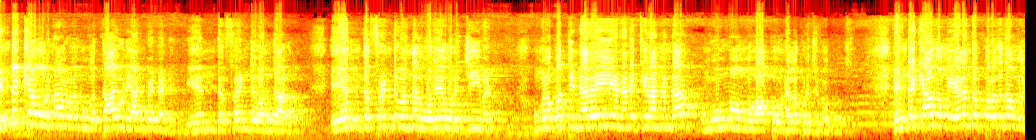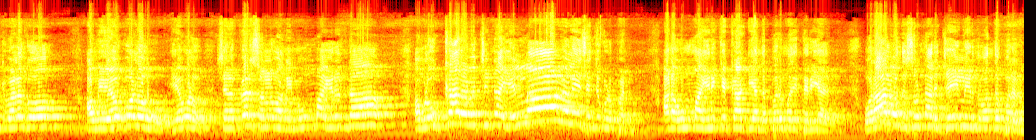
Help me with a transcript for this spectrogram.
என்றைக்காவது ஒரு நாள் விளங்க உங்க தாயுடைய அன்பு என்னன்னு? எந்த ஃப்ரெண்டு வந்தாலும் எந்த ஃப்ரெண்டு வந்தாலும் ஒரே ஒரு ஜீவன். உங்களை பத்தி நிறைய நினைக்கிறாங்கண்டா. உங்க உம்மா உங்க வாப்போ நல்லா புரிஞ்சுக்கோ. என்றைக்காவது உங்க இழந்த பிறகுதான் உங்களுக்கு விளங்கும். அவங்க எவ்வளவு எவ்வளவு சில பேர் சொல்லுவாங்க எங்க உம்மா இருந்தா அவங்கள உட்கார வச்சுட்டு நான் எல்லா வேலையும் செஞ்சு கொடுப்பேன். ஆனா உம்மா இருக்க காட்டி அந்த பெருமதி தெரியாது. ஒரு ஆள் வந்து சொன்னாரு ஜெயில இருந்து வந்த பிறகு.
